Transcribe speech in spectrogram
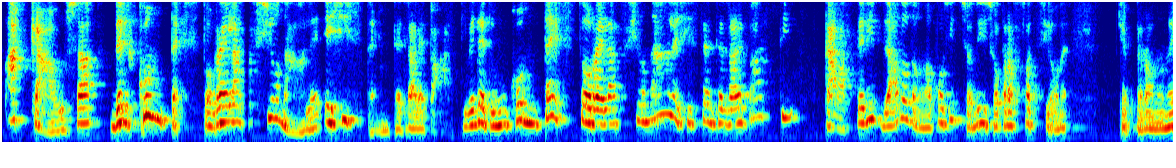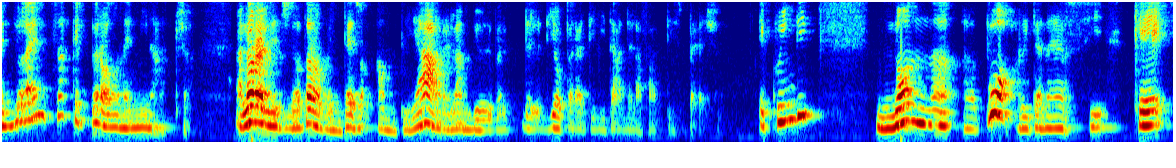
a causa del contesto relazionale esistente tra le parti. Vedete, un contesto relazionale esistente tra le parti caratterizzato da una posizione di sopraffazione, che però non è violenza, che però non è minaccia. Allora il legislatore aveva inteso ampliare l'ambito di, di operatività della fattispecie e quindi non eh, può ritenersi che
